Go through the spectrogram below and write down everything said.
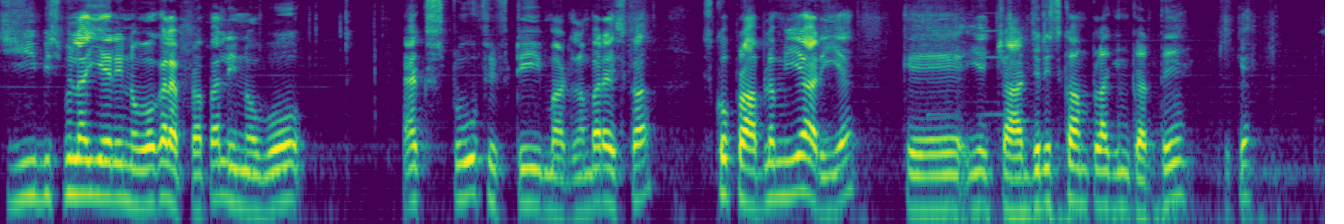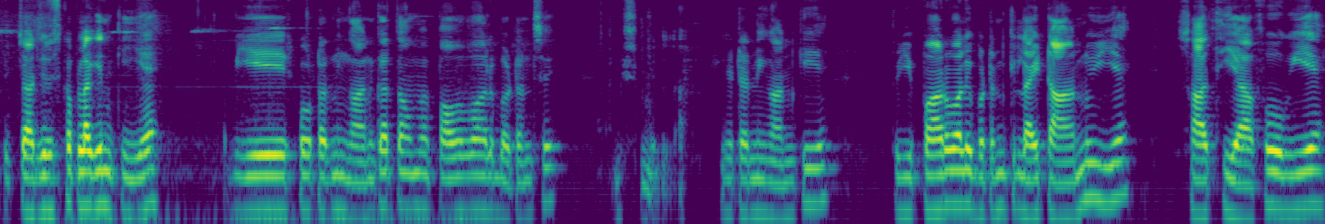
जी, बिस्मिल्लाह, ये लिनोवो का लैपटॉप है Lenovo X two fifty model number है इसका। इसको प्रॉब्लम ये आ रही है कि ये चार्जर इसका हम प्लग इन करते हैं, ठीक है? चार्जर इसका प्लग इन किया है। अब ये इसको टर्निंग ऑन करता हूँ मैं पावर वाले बटन से। बिस्मिल्लाह, ये टर्निंग ऑन की है। तो ये पावर वाले बटन की लाइट ऑन हुई है, साथ ही ऑफ़ हो गई है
